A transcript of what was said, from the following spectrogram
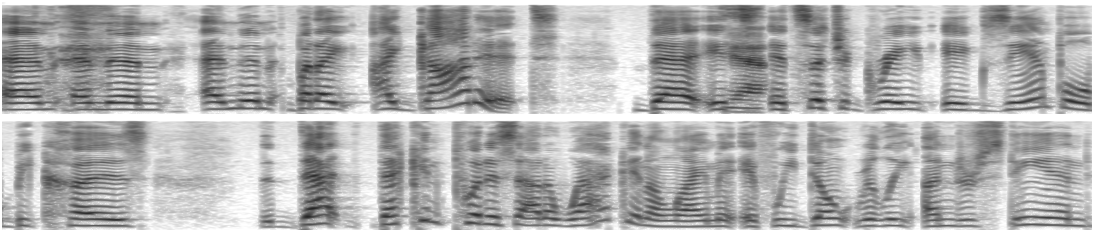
And and then and then but i i got it that it's Yeah. it's such a great example because that that can put us out of whack in alignment if we don't really understand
